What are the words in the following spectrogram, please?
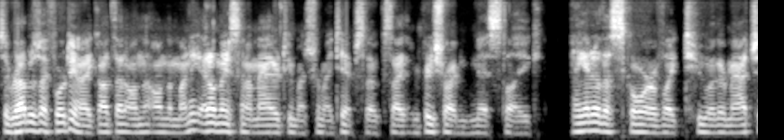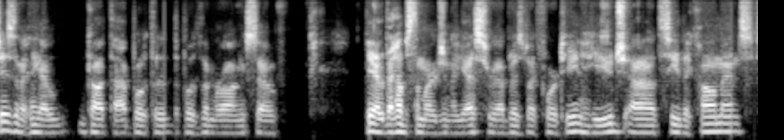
So Rabbits by 14. I got that on the on the money. I don't think it's gonna matter too much for my tips though, because I'm pretty sure I missed like I think I know the score of like two other matches, and I think I got that both of the both of them wrong. So yeah, that helps the margin, I guess. Rabbitohs by 14, huge. Uh, let's see the comments.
